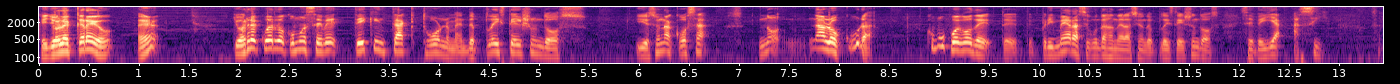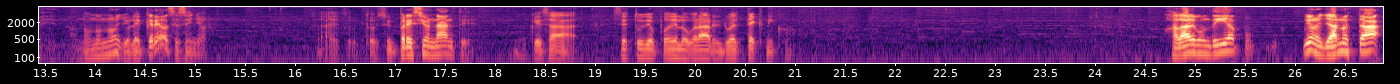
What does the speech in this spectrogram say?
que yo le creo, ¿eh? Yo recuerdo cómo se ve Taking Tag Tournament de PlayStation 2. Y es una cosa, no, una locura. Como un juego de, de, primera, segunda generación de PlayStation 2 se veía así. no, no, no, yo le creo a ese señor es impresionante lo que ese estudio puede lograr a nivel técnico. Ojalá algún día, bueno, ya no está,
